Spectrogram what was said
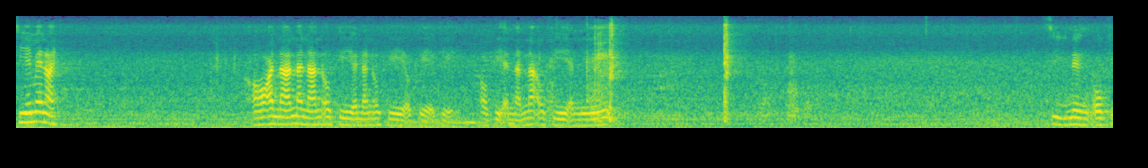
ชี้ให้แม่หน่อย อ๋อ อันนั้น อันนั้น โอเค อันนั้น โอเค โอเค โอเค โอเค อันนั้นนะโอเค อันนี้ สี่หนึ่ง โอเค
